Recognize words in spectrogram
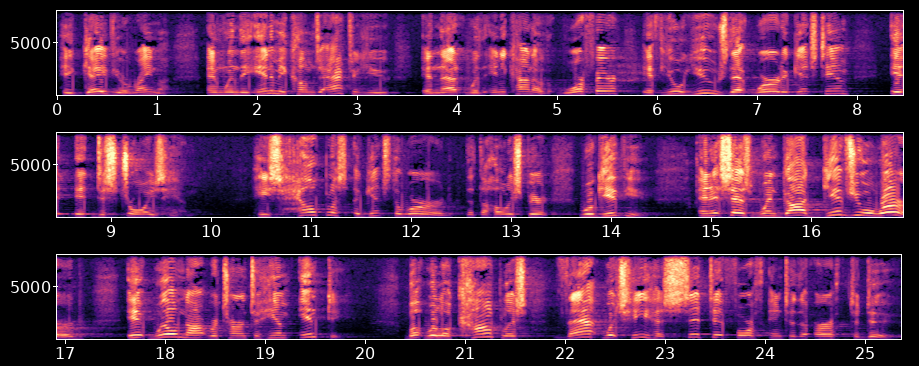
He gave you a rhema. And when the enemy comes after you in that with any kind of warfare, if you'll use that word against him, it, it destroys him. He's helpless against the word that the Holy Spirit will give you. And it says, when God gives you a word, it will not return to him empty, but will accomplish that which he has sent it forth into the earth to do.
